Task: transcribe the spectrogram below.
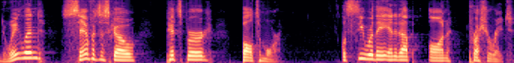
New England, San Francisco, Pittsburgh, Baltimore. Let's see where they ended up on pressure rate.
